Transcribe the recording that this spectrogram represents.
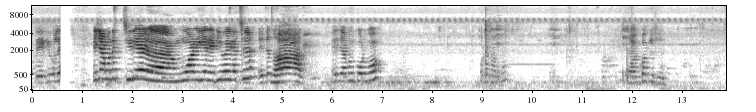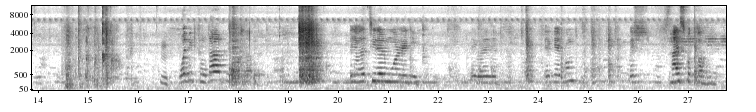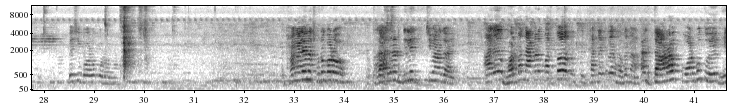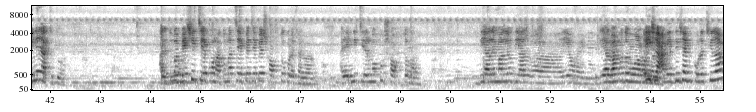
রেডি হলে এই যে আমাদের চিড়ের মোয়ার ইয়ে রেডি হয়ে গেছে। এটা ধর এই যে এখন করব। ওটা খাব। রাখবা কিসে ওই দিক ছোটা এই যে আমাদের চিড়ের মোয়া রেডি এইবারে এই যে একে এখন বেশ সাইজ করতে হবে। বেশি বড় করো না। ভাঙা যায় না ছোট করো। গাজর দিলে চিবানো যায়। আরে না করে কত ঠান্ডা হবে না। আর দাঁড়াও করব তো এ ভেঙে যাচ্ছে তো। আর তোমরা বেশি চেপো না তোমরা চেপে চেপে শক্ত করে ফেলো আরও। আর এমনি চিড়ের মুখ খুব শক্ত হয়। দিয়ালে মারলেও দিয়াল ইয়ে হয় না। রিয়াল ভাঙবো তো এই আগের দিন আমি করেছিলাম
